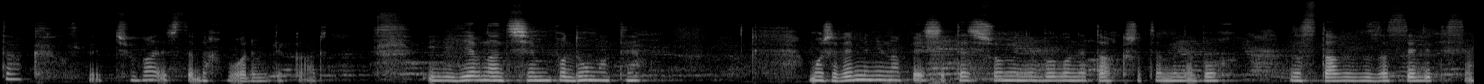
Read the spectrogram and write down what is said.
так, відчуваєш себе хворим в лікарні. І є над чим подумати. Може, ви мені напишете, що мені було не так, що це мене Бог заставив засидітися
